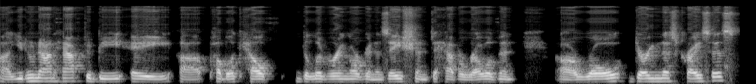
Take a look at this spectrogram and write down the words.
Uh, you do not have to be a uh, public health delivering organization to have a relevant uh, role during this crisis.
